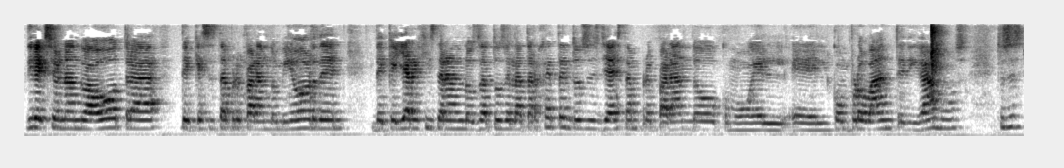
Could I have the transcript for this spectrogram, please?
direccionando a otra, de que se está preparando mi orden, de que ya registraron los datos de la tarjeta, entonces ya están preparando como el, el comprobante, digamos. Entonces,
